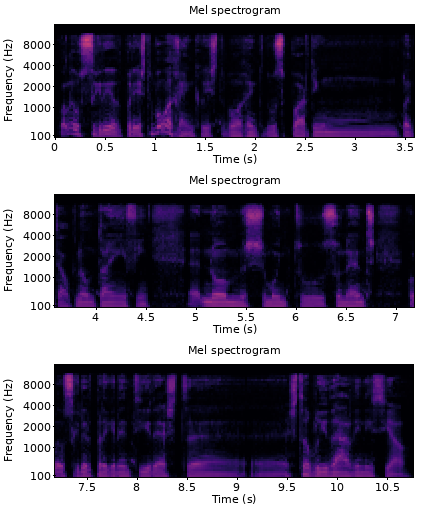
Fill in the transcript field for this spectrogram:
qual é o segredo para este bom arranque, este bom arranque do Sporting, um plantel que não tem, enfim, uh, nomes muito sonantes, qual é o segredo para garantir esta estabilidade inicial?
